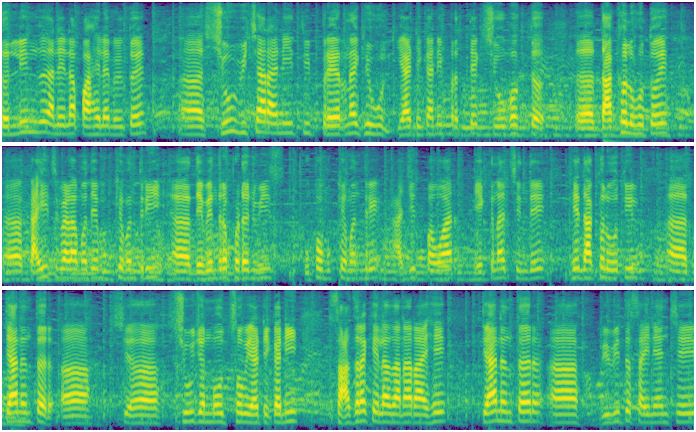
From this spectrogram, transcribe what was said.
तल्लीन झालेला पाहायला मिळतोय. आहे शिवविचार आणि ती प्रेरणा घेऊन या ठिकाणी प्रत्येक शिवभक्त दाखल होतोय. आहे काहीच वेळामध्ये मुख्यमंत्री देवेंद्र फडणवीस उपमुख्यमंत्री अजित पवार एकनाथ शिंदे हे दाखल होतील. त्यानंतर शिवजन्मोत्सव या ठिकाणी साजरा केला जाणार आहे. त्यानंतर विविध सैन्यांचे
